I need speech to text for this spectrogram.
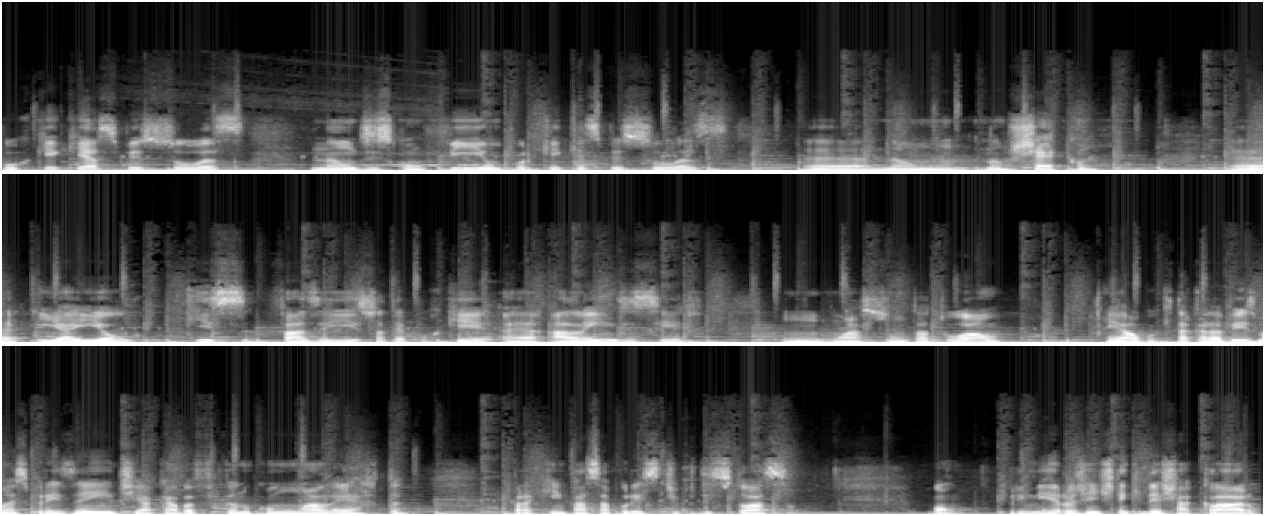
Por que, que as pessoas não desconfiam? Por que, que as pessoas uh, não, não checam? Uh, e aí eu quis fazer isso, até porque, uh, além de ser um, um assunto atual, é algo que está cada vez mais presente e acaba ficando como um alerta para quem passar por esse tipo de situação. Bom, primeiro a gente tem que deixar claro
